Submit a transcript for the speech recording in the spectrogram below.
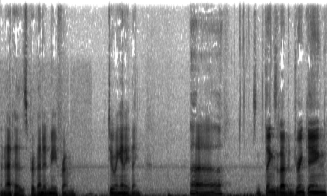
and that has prevented me from doing anything. Uh, some things that I've been drinking.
